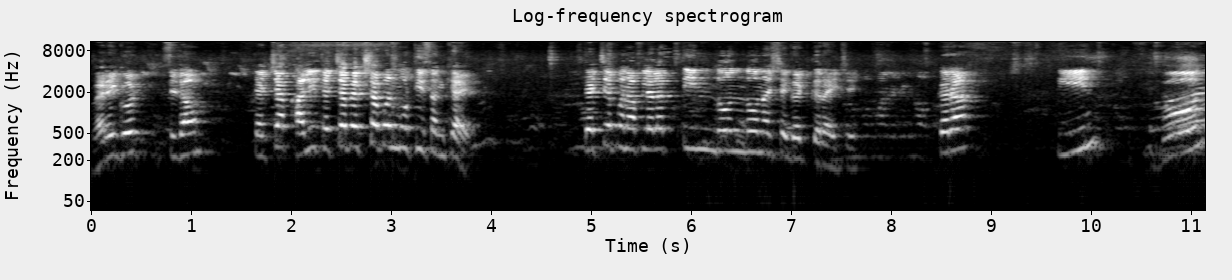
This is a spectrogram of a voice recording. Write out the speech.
व्हेरी गुड सिट डाऊन त्याच्याखाली त्याच्यापेक्षा पण मोठी संख्या आहे. त्याचे पण आपल्याला तीन दोन दोन असे गट करायचे. करा. तीन दोन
